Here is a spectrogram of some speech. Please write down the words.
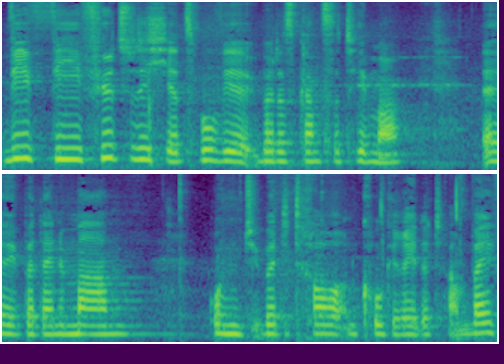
wie, wie fühlst du dich jetzt, wo wir über das ganze Thema, äh, über deine Mom und über die Trauer und Co. geredet haben? Weil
